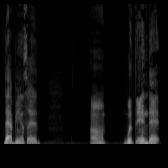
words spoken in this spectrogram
That being said um within that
